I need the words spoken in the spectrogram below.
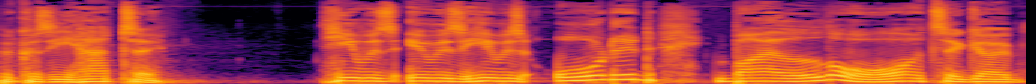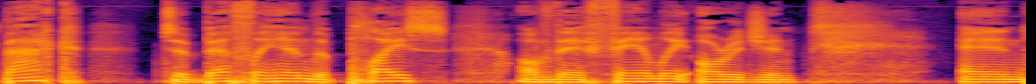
Because he had to. He was, it was, he was ordered by law to go back to Bethlehem, the place of their family origin. And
